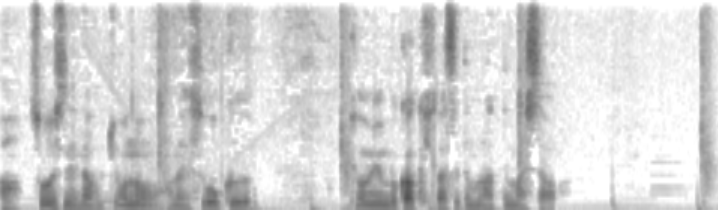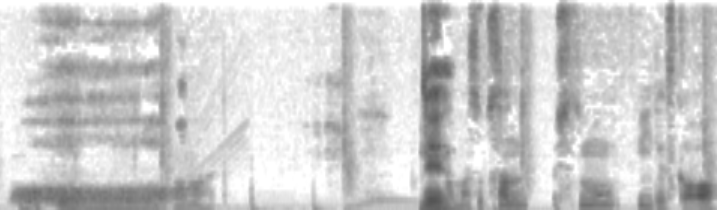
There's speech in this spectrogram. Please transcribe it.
あ、そうですね。なんか今日のお話すごく興味深く聞かせてもらってました。おー。はい。ねまあまさとさん、質問いいですか？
